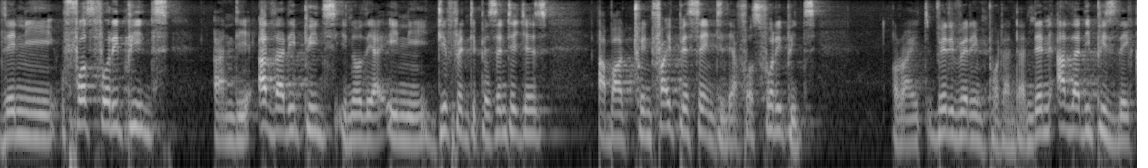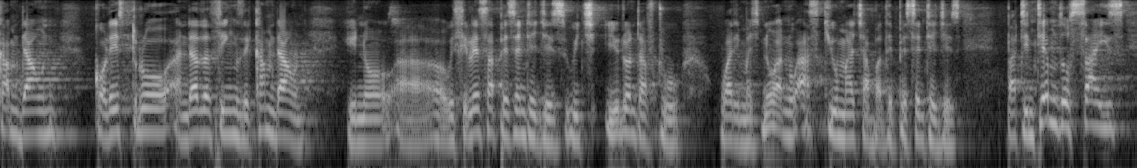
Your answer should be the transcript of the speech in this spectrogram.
Then the phospholipids and the other lipids, you know, they are in different percentages. About 25% they are phospholipids. All right, very, very important. And then other lipids, they come down, cholesterol and other things, they come down, you know, uh, with lesser percentages, which you don't have to worry much. No one will ask you much about the percentages. But in terms of size,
